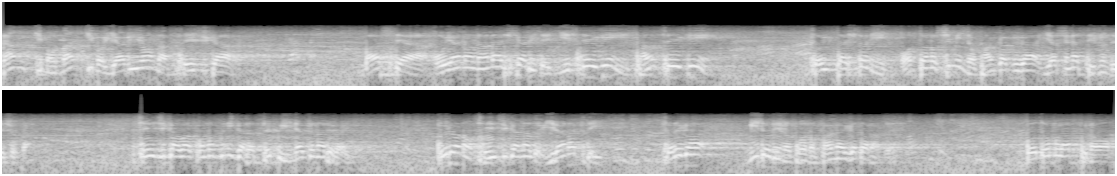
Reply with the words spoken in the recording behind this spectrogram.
何期も何期もやるような政治家。ましてや親の七光で二世議員三世議員。そういった人に本当の市民の感覚が養っているんでしょうか。政治家はこの国から全部いなくなればいい。プロの政治家などいらなくていい。それが緑の党の考え方なんです。ボトムアップの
